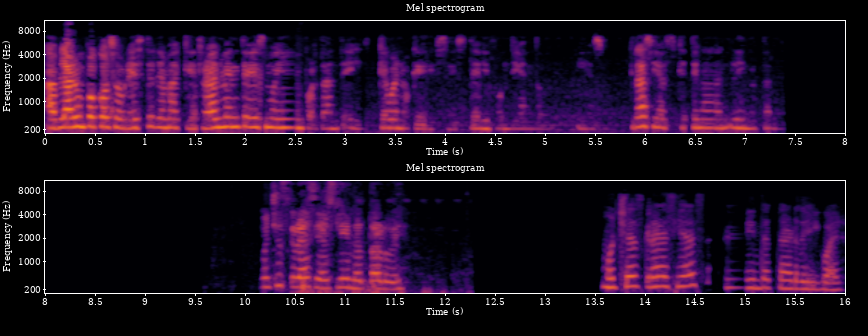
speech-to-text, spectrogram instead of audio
hablar un poco sobre este tema que realmente es muy importante y qué bueno que se esté difundiendo y eso. Gracias, que tengan linda tarde. Muchas gracias, linda tarde. Muchas gracias, linda tarde igual.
